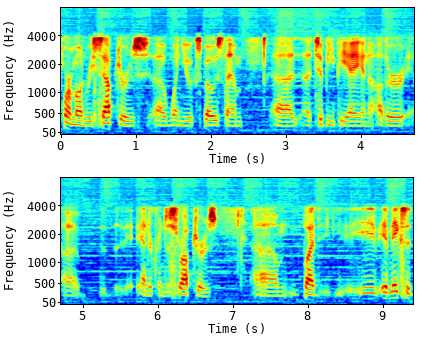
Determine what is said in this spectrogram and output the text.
hormone receptors uh, when you expose them uh, uh, to BPA and other uh, endocrine disruptors. Um, but it, it, makes it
